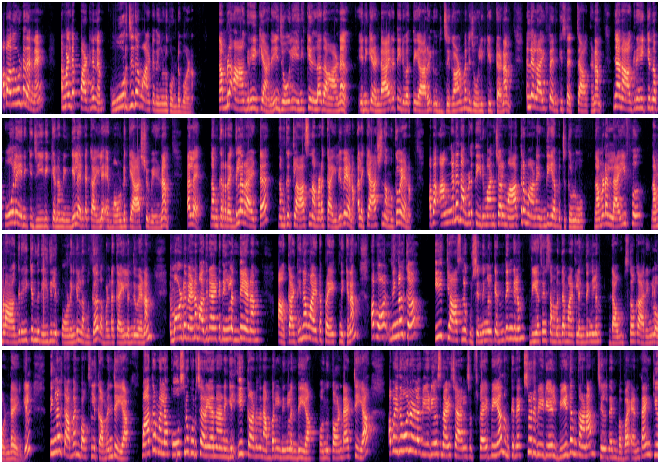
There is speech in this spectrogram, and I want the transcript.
അപ്പൊ അതുകൊണ്ട് തന്നെ നമ്മളുടെ പഠനം ഊർജിതമായിട്ട് നിങ്ങൾ കൊണ്ടുപോകണം. നമ്മൾ ആഗ്രഹിക്കുകയാണ് ഈ ജോലി എനിക്കുള്ളതാണ്. എനിക്ക് രണ്ടായിരത്തി ഇരുപത്തി ആറിൽ ഒരു ഗവൺമെന്റ് ജോലി കിട്ടണം. എന്റെ ലൈഫ് എനിക്ക് സെറ്റ് ആക്കണം. ഞാൻ ആഗ്രഹിക്കുന്ന പോലെ എനിക്ക് ജീവിക്കണമെങ്കിൽ എന്റെ കയ്യിൽ എമൗണ്ട് ക്യാഷ് വേണം. അല്ലെ? നമുക്ക് റെഗുലർ ആയിട്ട് നമുക്ക് ക്ലാസ് നമ്മുടെ കയ്യിൽ വേണം. അല്ലെ ക്യാഷ് നമുക്ക് വേണം. അപ്പൊ അങ്ങനെ നമ്മൾ തീരുമാനിച്ചാൽ മാത്രമാണ് എന്ത് ചെയ്യാൻ പറ്റത്തുള്ളൂ? നമ്മുടെ ലൈഫ് നമ്മൾ ആഗ്രഹിക്കുന്ന രീതിയിൽ പോണെങ്കിൽ നമുക്ക് നമ്മളുടെ കയ്യിൽ എന്ത് വേണം? എമൗണ്ട് വേണം. അതിനായിട്ട് നിങ്ങൾ എന്ത് ചെയ്യണം? ആ കഠിനമായിട്ട് പ്രയത്നിക്കണം. അപ്പോൾ നിങ്ങൾക്ക് ഈ ക്ലാസ്സിനെ കുറിച്ച് നിങ്ങൾക്ക് എന്തെങ്കിലും ബി എഫ് എ സംബന്ധമായിട്ടുള്ള എന്തെങ്കിലും ഡൗട്ട്സോ കാര്യങ്ങളോ ഉണ്ടെങ്കിൽ നിങ്ങൾ കമന്റ് ബോക്സിൽ കമന്റ് ചെയ്യുക മാത്രമല്ല കോഴ്സിനെ കുറിച്ച് അറിയാനാണെങ്കിൽ ഈ കാണുന്ന നമ്പറിൽ നിങ്ങൾ എന്ത് ചെയ്യുക ഒന്ന് കോൺടാക്ട് ചെയ്യുക അപ്പൊ ഇതുപോലുള്ള വീഡിയോസിനായി ചാനൽ സബ്സ്ക്രൈബ് ചെയ്യുക നമുക്ക് നെക്സ്റ്റ് ഒരു വീഡിയോയിൽ വീണ്ടും കാണാം. Chill then bye bye and thank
